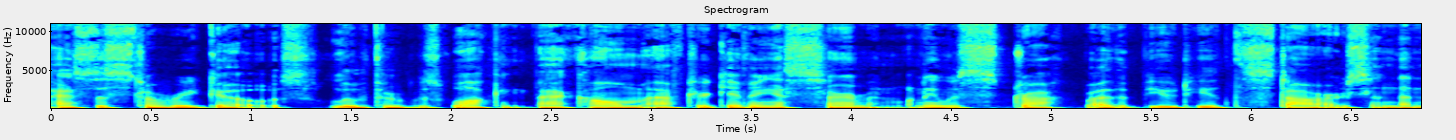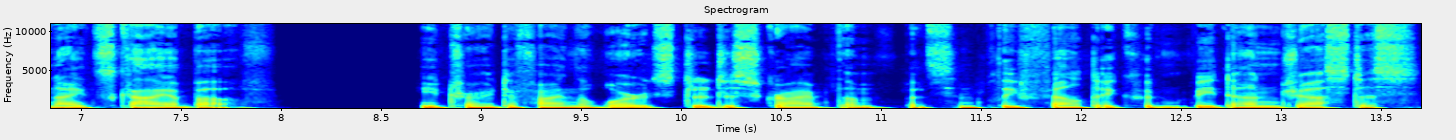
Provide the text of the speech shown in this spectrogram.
As the story goes, Luther was walking back home after giving a sermon when he was struck by the beauty of the stars in the night sky above. He tried to find the words to describe them, but simply felt it couldn't be done justice.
